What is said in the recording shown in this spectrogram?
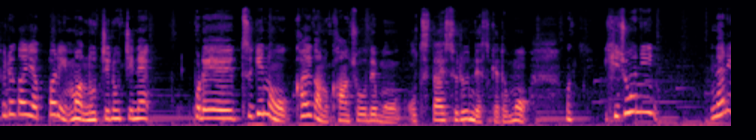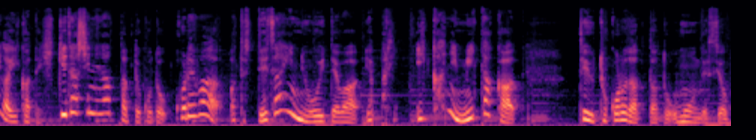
それがやっぱり、まあ、後々ね、これ次の絵画の鑑賞でもお伝えするんですけども非常に何がいいかって引き出しになったってこと。これは私デザインにおいてはやっぱりいかに見たかっていうところだったと思うんですよ。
